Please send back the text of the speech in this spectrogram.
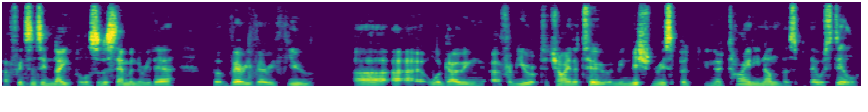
uh, for instance, in Naples at a seminary there, but very, very few uh, uh, uh, were going uh, from Europe to China too. I mean, missionaries, but you know, tiny numbers. But there was still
